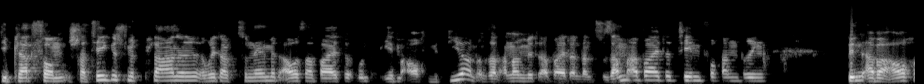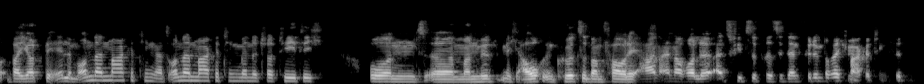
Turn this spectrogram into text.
die Plattform strategisch mit plane, redaktionell mit ausarbeite und eben auch mit dir und unseren anderen Mitarbeitern dann zusammenarbeite, Themen voranbringen. Bin aber auch bei JBL im Online-Marketing als Online-Marketing-Manager tätig und äh, man wird mich auch in Kürze beim VDA in einer Rolle als Vizepräsident für den Bereich Marketing finden.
